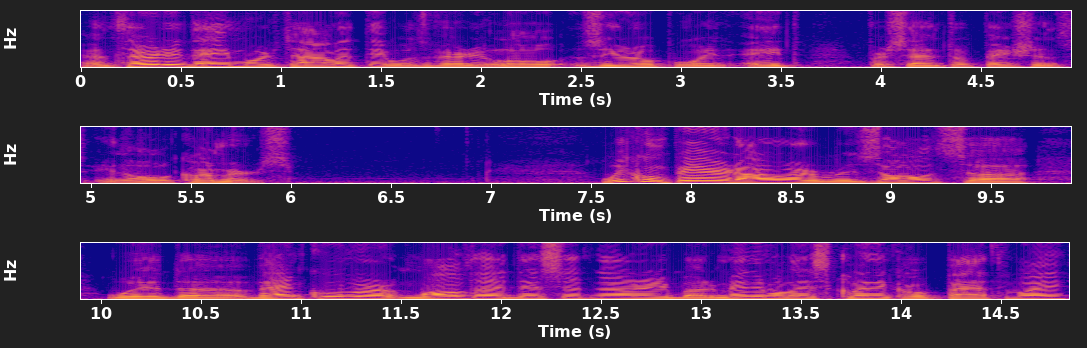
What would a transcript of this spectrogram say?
and 30-day mortality was very low, 0.8% of patients in all comers. We compared our results uh, with the Vancouver multidisciplinary but minimalist clinical pathway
